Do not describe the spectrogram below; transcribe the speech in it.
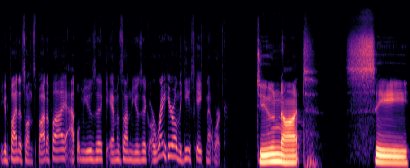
You can find us on Spotify, Apple Music, Amazon Music, or right here on the Geekscape Network. Do not see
